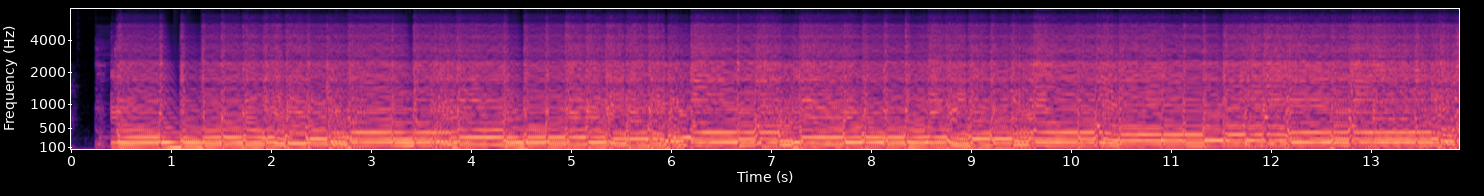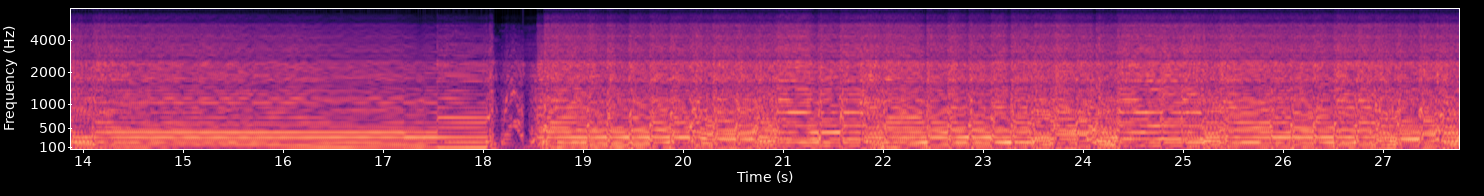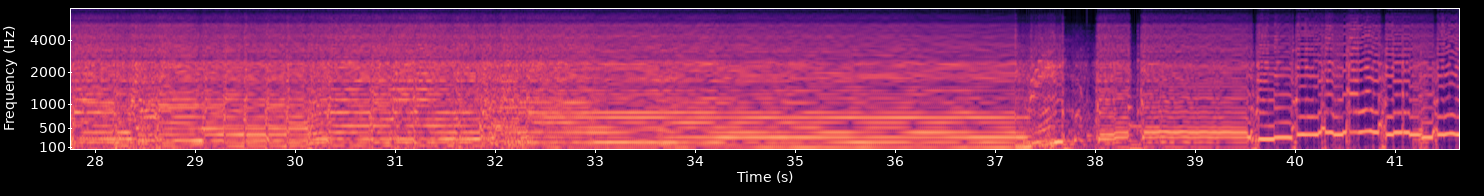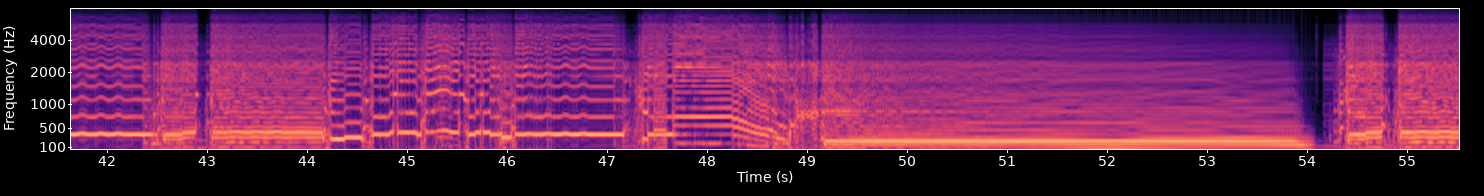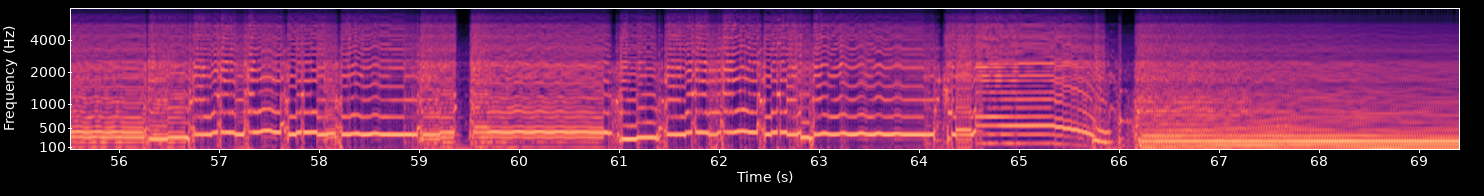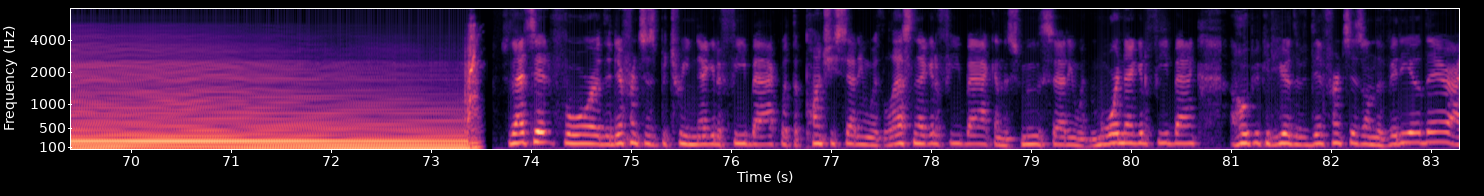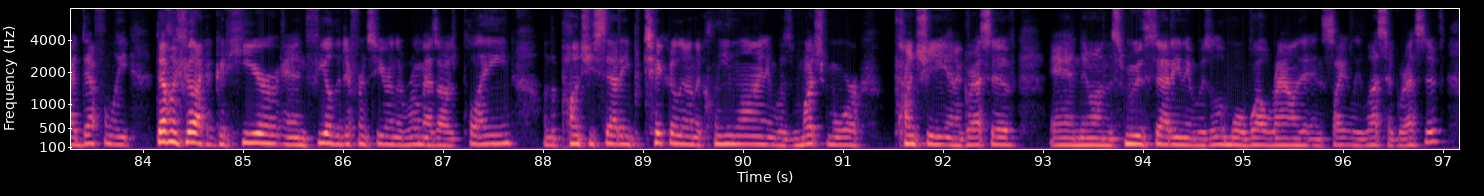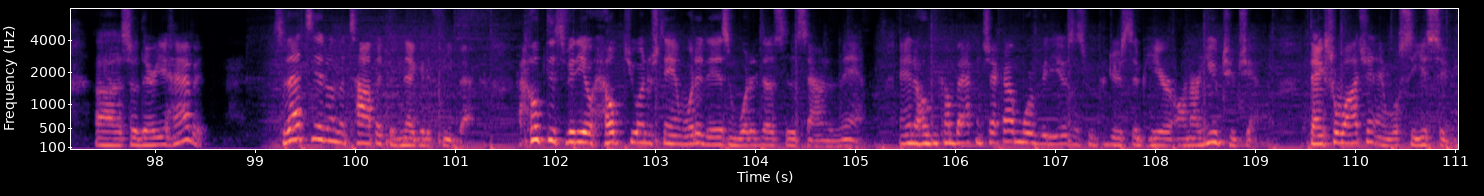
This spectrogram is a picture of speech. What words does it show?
That's it for the differences between negative feedback with the punchy setting with less negative feedback and the smooth setting with more negative feedback. I hope you could hear the differences on the video there. I definitely definitely feel like I could hear and feel the difference here in the room as I was playing on the punchy setting, particularly on the clean line. It was much more punchy and aggressive. And then on the smooth setting, it was a little more well-rounded and slightly less aggressive. Uh, so there you have it. So that's it on the topic of negative feedback. I hope this video helped you understand what it is and what it does to the sound of the amp. And I hope you come back and check out more videos as we produce them here on our YouTube channel. Thanks for watching and we'll see you soon.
